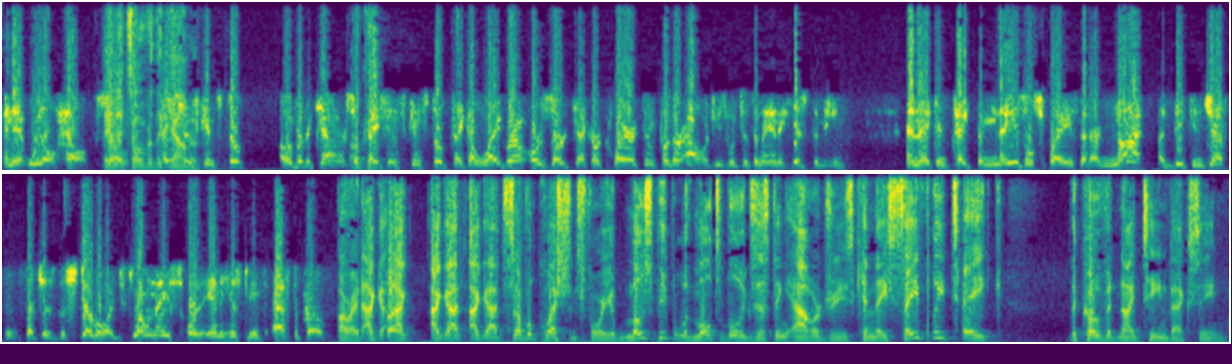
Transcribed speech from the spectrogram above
and it will help. So And it's over the patients counter. can still over the counter. So Okay. patients can still take Allegra or Zyrtec or Claritin for their allergies, which is an antihistamine, and they can take the nasal sprays that are not a decongestant, such as the steroids Flonase or the antihistamines Astepro. All right, I got, But- I, I got, I got several questions for you. Most people with multiple existing allergies can they safely take the COVID nineteen vaccine?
